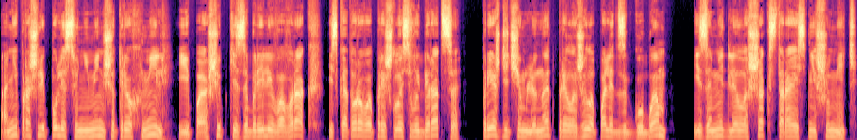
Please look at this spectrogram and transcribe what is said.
Они прошли по лесу не меньше трех миль и по ошибке забрели во враг, из которого пришлось выбираться, прежде чем Люнет приложила палец к губам и замедлила шаг, стараясь не шуметь.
